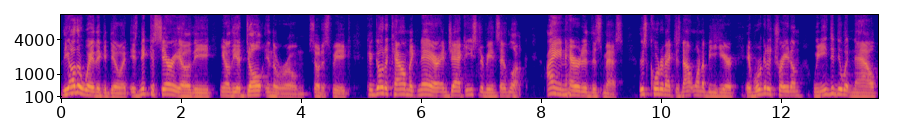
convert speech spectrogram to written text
The other way they could do it is Nick Caserio, the you know the adult in the room, so to speak, could go to Cal McNair and Jack Easterby and say, look, I inherited this mess. This quarterback does not want to be here. If we're going to trade him, we need to do it now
